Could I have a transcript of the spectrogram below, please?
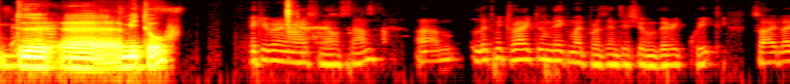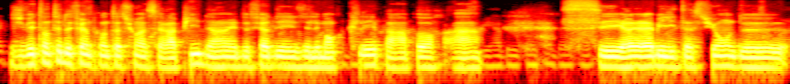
de euh, Mito. Thank you very much, Nelson. Let me try to make my presentation very quick. So I'd like Je to vais tenter de faire une présentation assez rapide hein, et de faire des éléments clés par rapport à ces réhabilitations de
